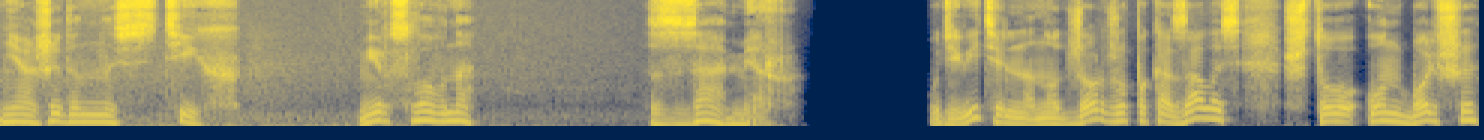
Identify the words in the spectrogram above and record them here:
неожиданно стих. Мир словно замер. Удивительно, но Джорджу показалось, что он больше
